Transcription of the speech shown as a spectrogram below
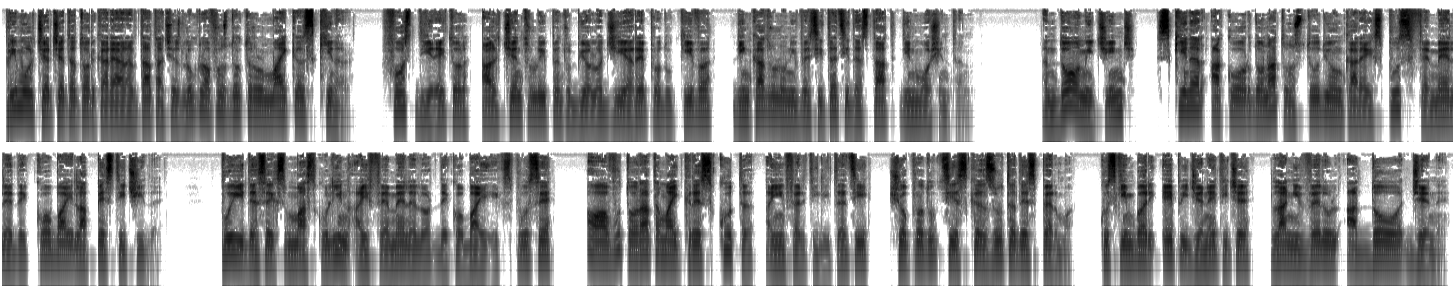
Primul cercetător care a arătat acest lucru a fost doctorul Michael Skinner, fost director al Centrului pentru Biologie Reproductivă din cadrul Universității de Stat din Washington. În 2005, Skinner a coordonat un studiu în care a expus femeile de cobai la pesticide. Puii de sex masculin ai femelelor de cobai expuse au avut o rată mai crescută a infertilității și o producție scăzută de spermă, cu schimbări epigenetice la nivelul a două gene.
